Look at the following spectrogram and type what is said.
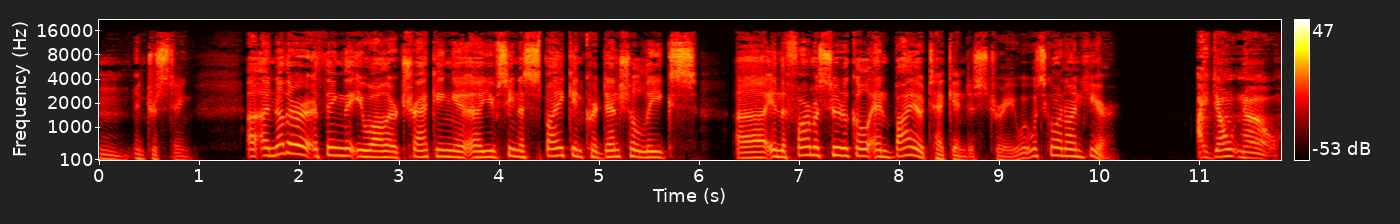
Mm, interesting. Uh, another thing that you all are tracking, uh, you've seen a spike in credential leaks uh, in the pharmaceutical and biotech industry. What's going on here? I don't know.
